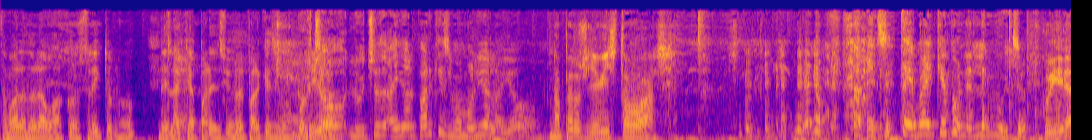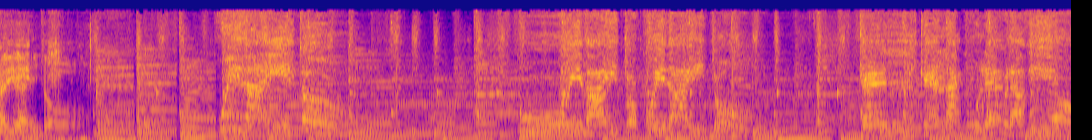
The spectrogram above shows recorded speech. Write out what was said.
Estamos hablando de la boa constrictor, ¿no? De la que apareció en el Parque Simón Bolívar. Lucho, Lucho ha ido al parque, Simón Bolívar la vio. No, pero sí he visto boas. Bueno, a ese tema hay que ponerle mucho. Cuidadito. Cuidadito. Cuidadito, cuidadito. Que el que la culebra vio,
